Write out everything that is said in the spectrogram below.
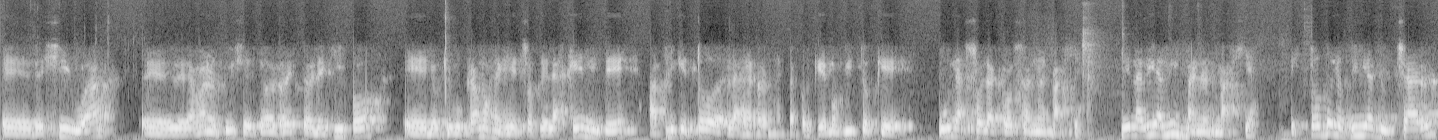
eh, de Shiwa, eh, de la mano tuya y de todo el resto del equipo, eh, lo que buscamos es eso, que la gente aplique todas las herramientas, porque hemos visto que una sola cosa no es magia. Y en la vida misma no es magia. Es todos los días luchar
